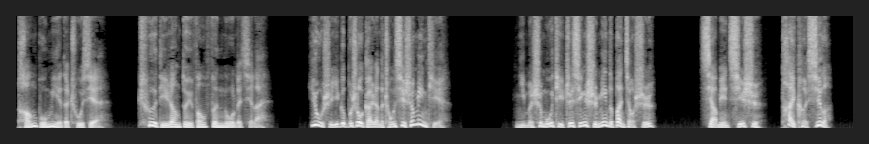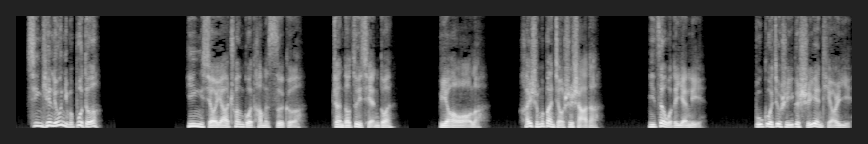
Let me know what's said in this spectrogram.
唐不灭的出现。彻底让对方愤怒了起来，又是一个不受感染的虫系生命体。你们是母体执行使命的绊脚石，下面骑士太可惜了，今天留你们不得。应小牙穿过他们四个，站到最前端，别嗷嗷了，还什么绊脚石啥的，你在我的眼里，不过就是一个实验体而已，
